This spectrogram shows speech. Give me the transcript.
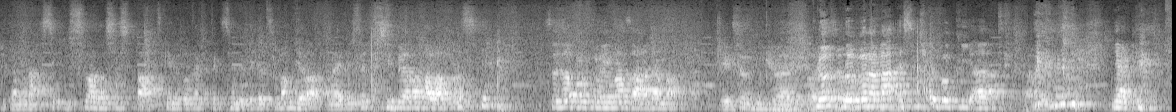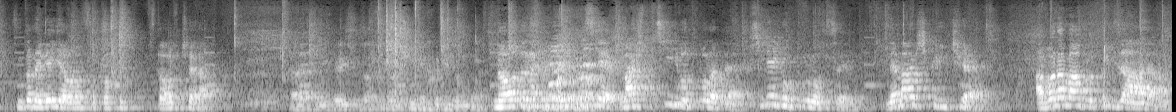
Říkám, ona asi usla zase zpátky, nebo tak, tak jsem nevěděl, co mám dělat. A najednou se přiběhala prostě se zabloklýma zádama. Jak se zbudila? No, no ona má esičko bloklý a nějak jsem to nevěděl, co to se stalo včera. Ale v některých situacích lepší nechodí domů. No, to taky, že prostě máš přijít odpoledne, přijdeš o půlnoci, nemáš klíče a ona má bloklý záda.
